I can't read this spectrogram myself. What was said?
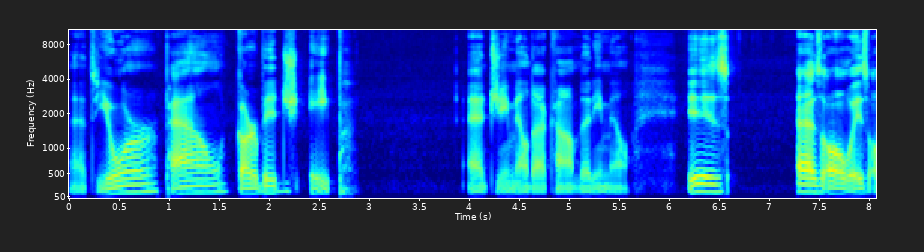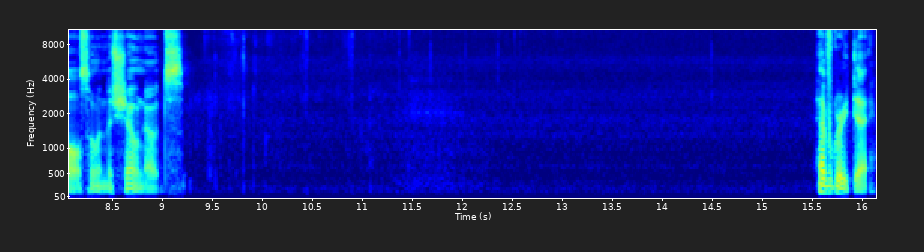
That's your pal garbage ape at gmail.com. That email is as always, also in the show notes. Have a great day.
